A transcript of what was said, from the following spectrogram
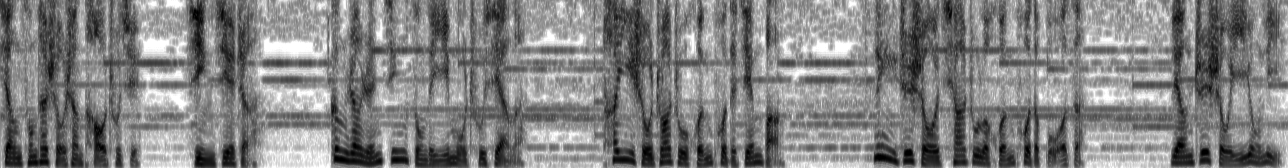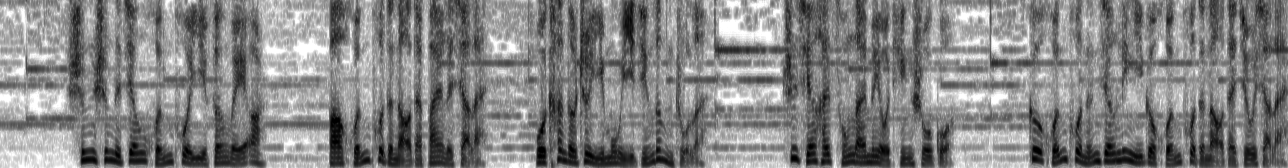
想从他手上逃出去。紧接着，更让人惊悚的一幕出现了：他一手抓住魂魄的肩膀。另一只手掐住了魂魄的脖子，两只手一用力，生生的将魂魄一分为二，把魂魄的脑袋掰了下来。我看到这一幕已经愣住了，之前还从来没有听说过，个魂魄能将另一个魂魄的脑袋揪下来。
